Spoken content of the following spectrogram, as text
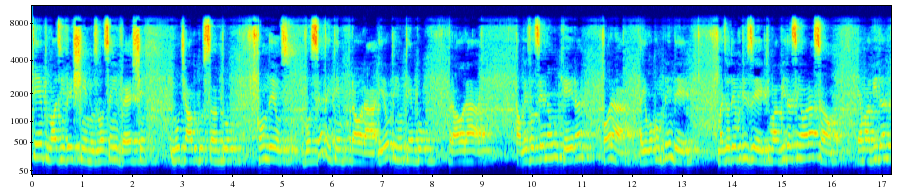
tempo nós investimos? Você investe no diálogo santo com Deus. Você tem tempo para orar, eu tenho tempo para orar. Talvez você não queira orar, aí eu vou compreender. Mas eu devo dizer que uma vida sem oração é uma vida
